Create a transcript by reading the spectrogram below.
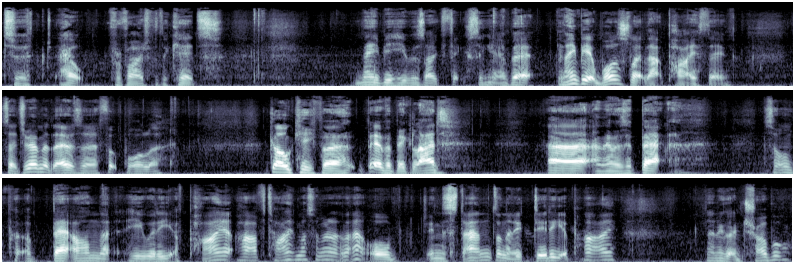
to help provide for the kids maybe he was like fixing it a bit. Maybe it was like that pie thing. So do you remember there was a footballer, goalkeeper, bit of a big lad, uh, and there was a bet. Someone put a bet on that he would eat a pie at half time or something like that, or in the stands, and then he did eat a pie. Then he got in trouble.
